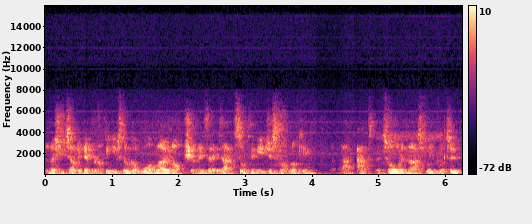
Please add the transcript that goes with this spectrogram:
unless you tell me different, I think you've still got one loan option. Is that, is that something you're just not looking at, at, at all in the last week or two?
